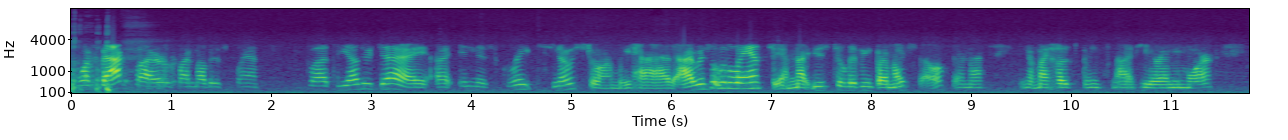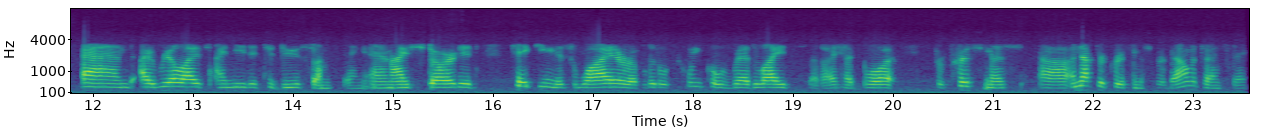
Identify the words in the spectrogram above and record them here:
one backfire of my mother's plan. But the other day, uh, in this great snowstorm we had, I was a little antsy. I'm not used to living by myself, and uh, you know, my husband's not here anymore. And I realized I needed to do something. And I started taking this wire of little twinkle red lights that I had bought for Christmas, uh, not for Christmas, for Valentine's Day.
